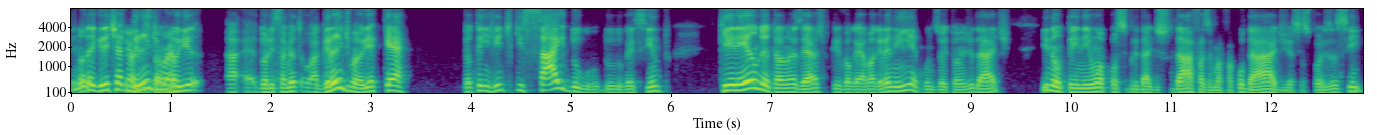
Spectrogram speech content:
E no Alegrete a grande maioria a, é, do alistamento, a grande maioria quer. Então tem gente que sai do, do recinto querendo entrar no exército, porque eles vão ganhar uma graninha com 18 anos de idade, e não tem nenhuma possibilidade de estudar, fazer uma faculdade, essas coisas assim.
